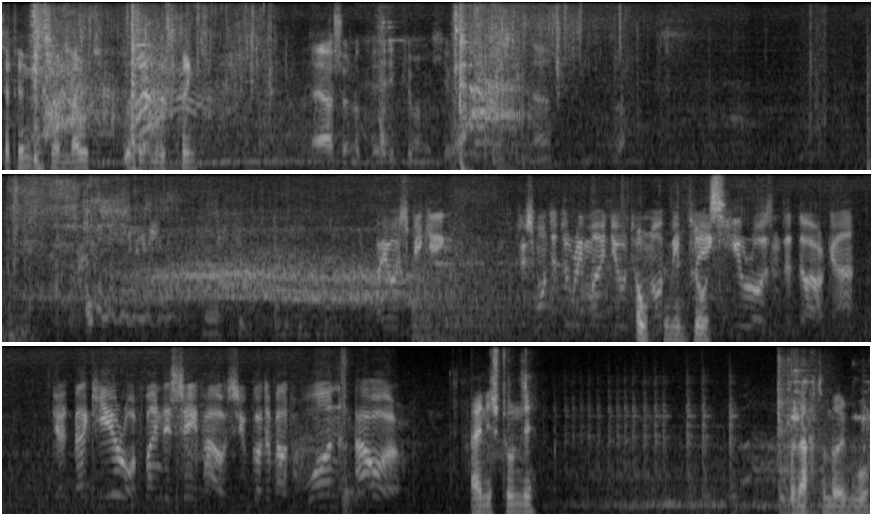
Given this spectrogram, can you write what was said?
da drin gibt's noch ein Note, was er immer das bringt. Ja, schon okay. Ich kümmere mich hier. Got about one hour. Eine Stunde. Übernachten wir irgendwo.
